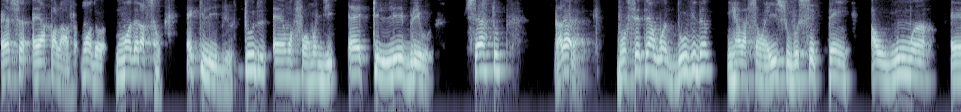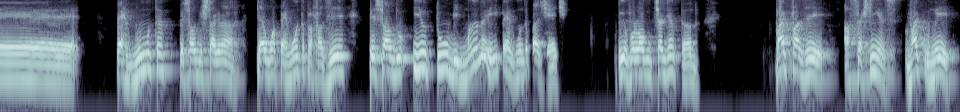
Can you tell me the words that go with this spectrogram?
Essa é a palavra, moderação. Equilíbrio. Tudo é uma forma de equilíbrio, certo? Galera, você tem alguma dúvida? em relação a isso? Você tem alguma é, pergunta? Pessoal do Instagram, tem alguma pergunta para fazer? Pessoal do YouTube, manda aí pergunta para gente. E eu vou logo te adiantando. Vai fazer as festinhas? Vai comer?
